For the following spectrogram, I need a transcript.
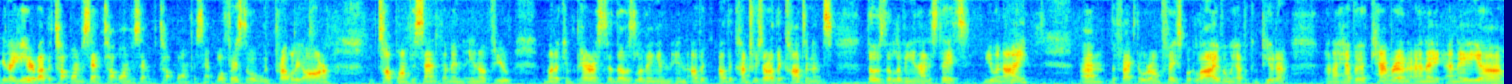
you know, you hear about the top 1%, top 1%, top 1%. Well, first of all, we probably are top 1%. I mean, you know, if you want to compare us to those living in, in other, other countries or other continents, those that live in the United States, you and I, um, the fact that we're on Facebook Live and we have a computer and I have a camera and a, and a, uh,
